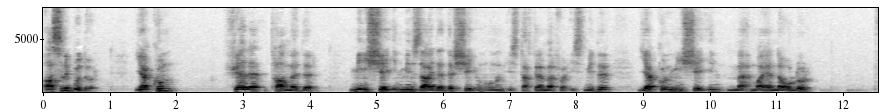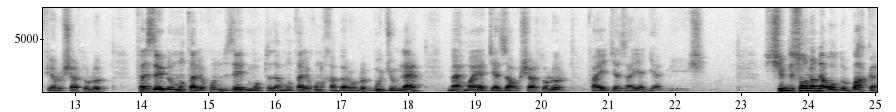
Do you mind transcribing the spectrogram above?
Aslı budur. Yakun fiile tamedir. Min şeyin min zaidedir. Şeyin onun istakdire merfu ismidir. Yakun min şeyin mehmaya ne olur? Fiil şart olur. Fe zeydun muntalikun zeyd mubtada muntalikun haber olur. Bu cümle mehmaya ceza şart olur. Fay cezaya gelmiş. Şimdi sonra ne oldu? Bakın.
